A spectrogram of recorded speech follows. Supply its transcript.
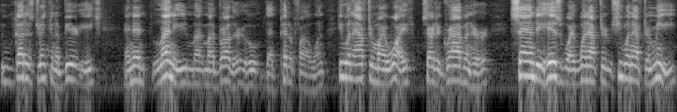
he got us drinking a beer each, and then Lenny, my, my brother, who that pedophile one, he went after my wife, started grabbing her. Sandy, his wife, went after she went after me,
